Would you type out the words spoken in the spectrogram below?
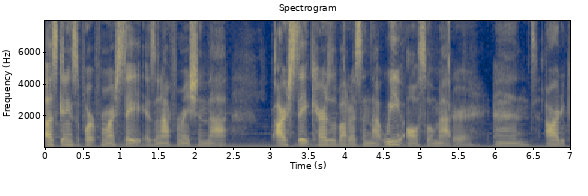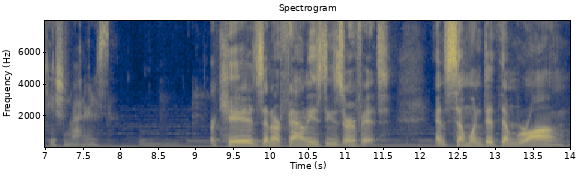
Us getting support from our state is an affirmation that our state cares about us and that we also matter and our education matters. Our kids and our families deserve it. And someone did them wrong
